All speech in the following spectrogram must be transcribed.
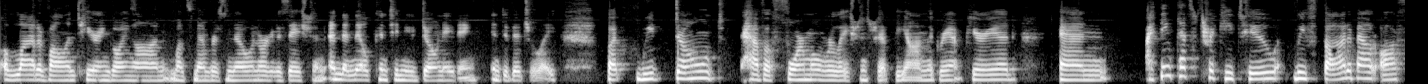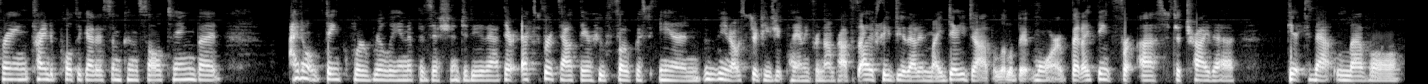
a lot of volunteering going on once members know an organization, and then they'll continue donating individually. But we don't have a formal relationship beyond the grant period. And I think that's tricky too. We've thought about offering, trying to pull together some consulting, but I don't think we're really in a position to do that. There are experts out there who focus in, you know, strategic planning for nonprofits. I actually do that in my day job a little bit more, but I think for us to try to get to that level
